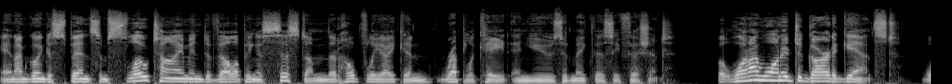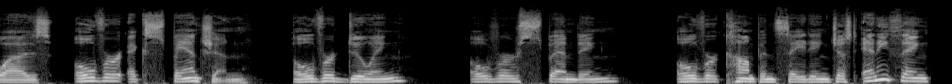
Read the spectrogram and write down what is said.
and I'm going to spend some slow time in developing a system that hopefully I can replicate and use and make this efficient. But what I wanted to guard against was over expansion, overdoing, overspending, overcompensating, just anything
